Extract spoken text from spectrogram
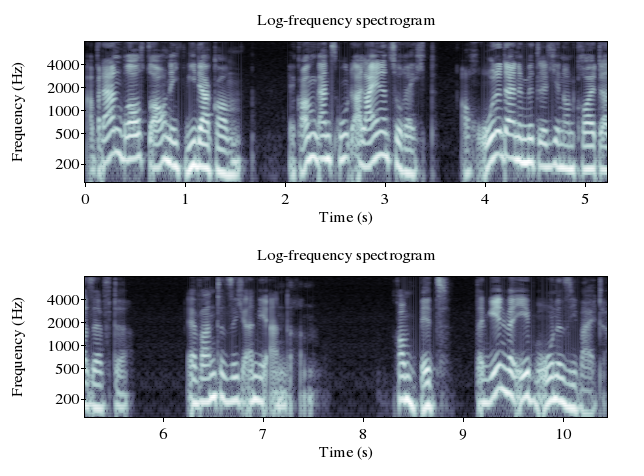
aber dann brauchst du auch nicht wiederkommen. Wir kommen ganz gut alleine zurecht. Auch ohne deine Mittelchen und Kräutersäfte. Er wandte sich an die anderen. Kommt mit, dann gehen wir eben ohne sie weiter.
